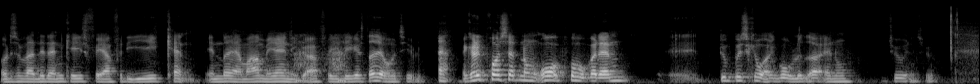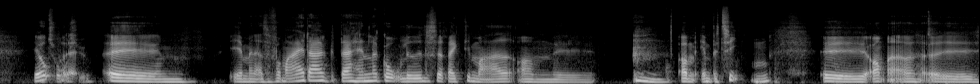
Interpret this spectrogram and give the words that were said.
Og det så var en lidt anden case for jer, fordi I ikke kan ændre jer meget mere, end I gør, for I ligger stadig over Tivoli. Ja. Men kan du ikke prøve at sætte nogle ord på, hvordan øh, du beskriver en god leder af nu 2021? Jo, 22. Øh, jamen altså for mig, der, der handler god ledelse rigtig meget om, øh, om empati, mm. øh, om at... Øh,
